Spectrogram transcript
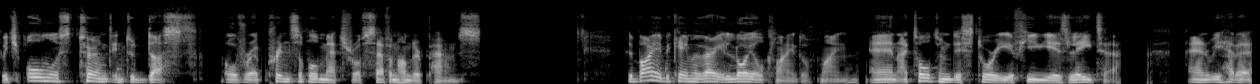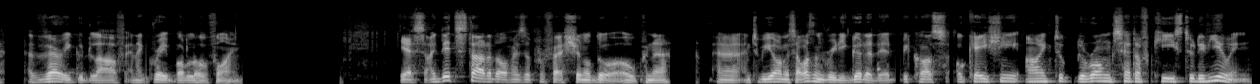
which almost turned into dust over a principal matter of £700. The buyer became a very loyal client of mine, and I told him this story a few years later, and we had a, a very good laugh and a great bottle of wine. Yes, I did start it off as a professional door opener, uh, and to be honest, I wasn't really good at it because occasionally I took the wrong set of keys to the viewing.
